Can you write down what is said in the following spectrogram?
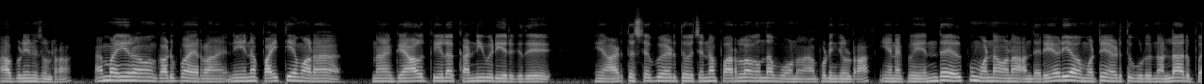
அப்படின்னு சொல்கிறான் நம்ம ஹீரோவும் கடுப்பாயிடுறான். நீ என்ன பைத்தியமாடா? நான் ஆளுக்கு கீழே கண்ணி வெடி இருக்குது. நீ அடுத்த ஸ்டெப்பு எடுத்து வச்சேன்னா பரலோகம் தான் போகணும் அப்படின்னு சொல்கிறான் எனக்கு எந்த ஹெல்ப்பும் பண்ண வேணாம். அந்த ரேடியோவை மட்டும் எடுத்து கொடு நல்லா இருப்ப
